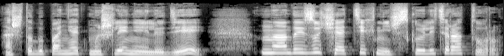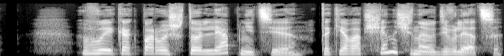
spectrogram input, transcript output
А чтобы понять мышление людей, надо изучать техническую литературу. Вы как порой что ляпнете, так я вообще начинаю удивляться,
